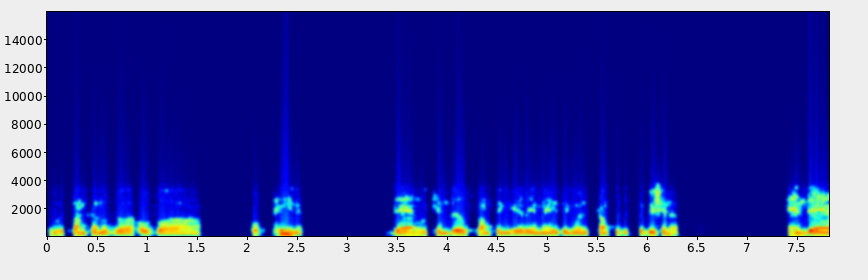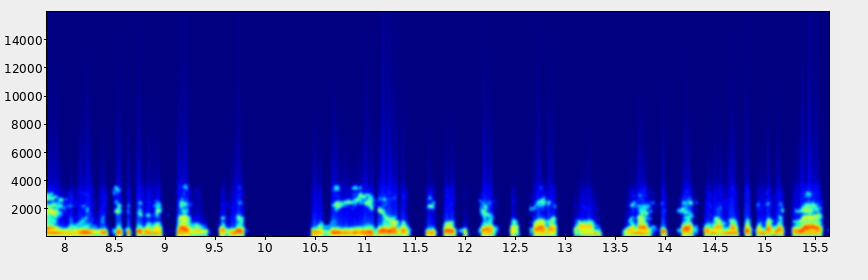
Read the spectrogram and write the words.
with some kind of, uh, of, uh, of payment. Then we can build something really amazing when it comes to distribution. And then we, we took it to the next level. Said, look, we need a lot of people to test our products on. When I say test, and I'm not talking about like rats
